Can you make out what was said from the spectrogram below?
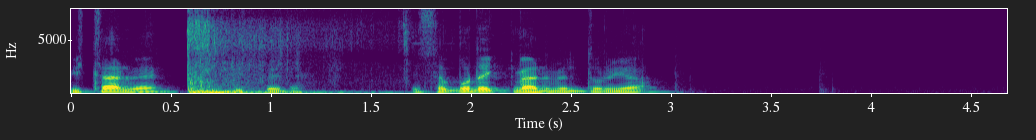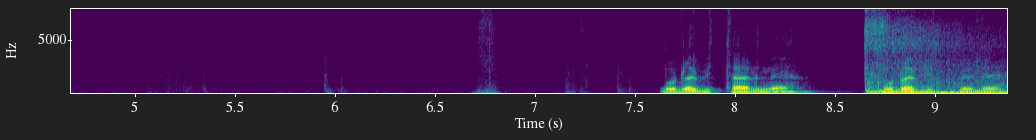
Biter mi? Bitmedi. Mesela buradaki merdiven duruyor. Burada biter mi? Burada bitmedi.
